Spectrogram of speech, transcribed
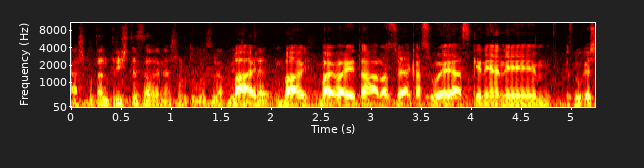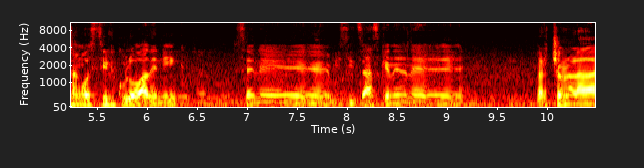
askotan triste zaudena sortuko zula. Bai, bai, bai, bai, eta arrazoiak azue, azkenean e, ez duk esango zirkulo badenik, zen e, bizitza azkenean e, pertsonala da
